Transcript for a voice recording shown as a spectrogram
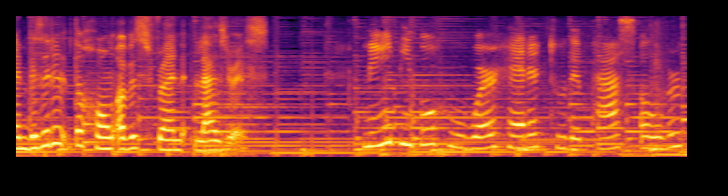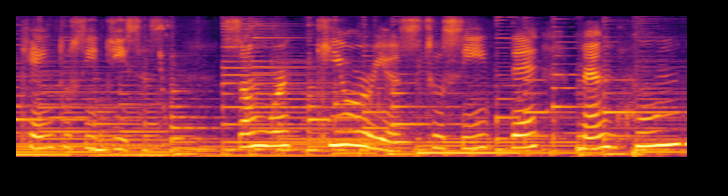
and visited the home of his friend Lazarus. Many people who were headed to the Passover came to see Jesus. Some were curious to see the man whom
